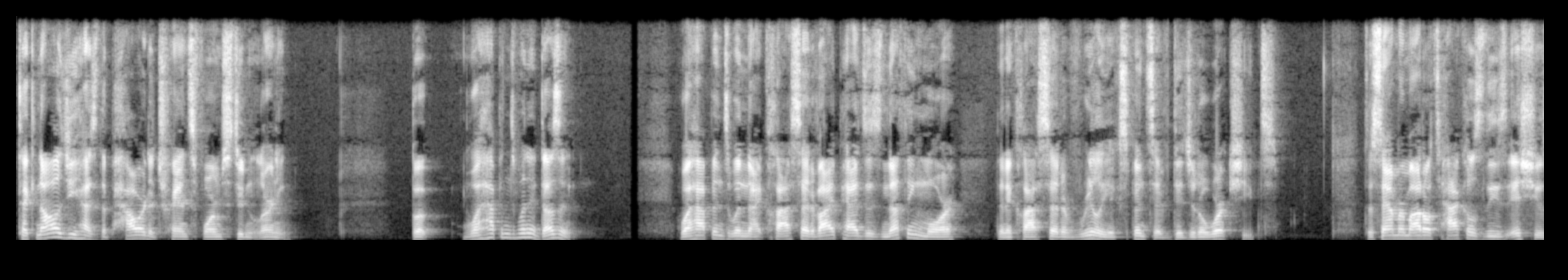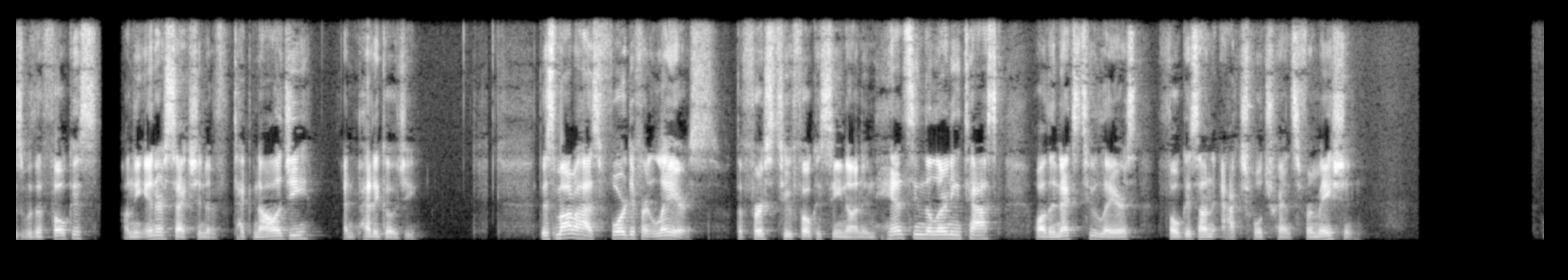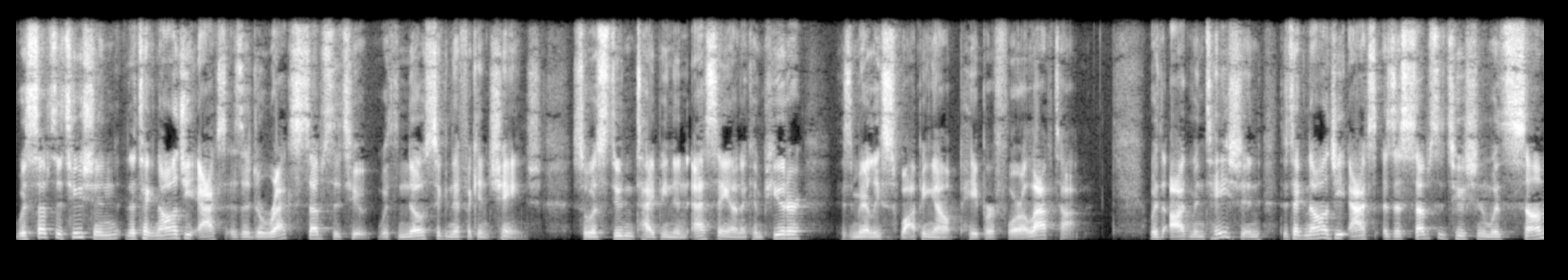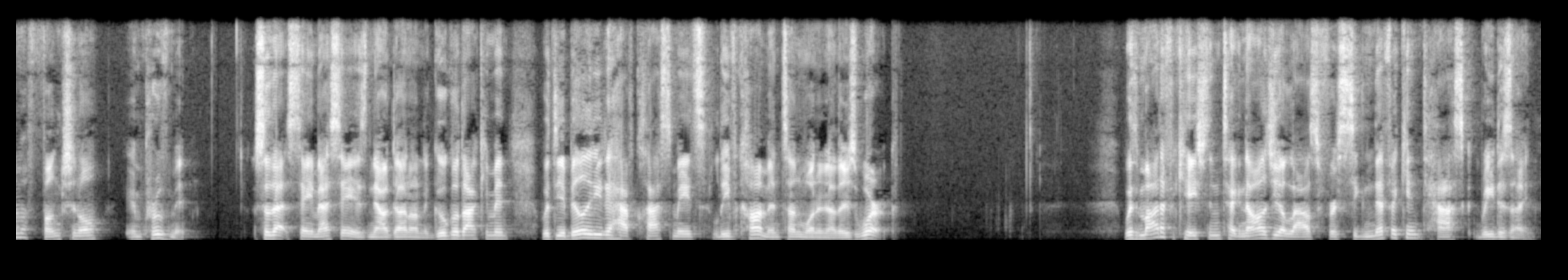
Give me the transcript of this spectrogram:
Technology has the power to transform student learning. But what happens when it doesn't? What happens when that class set of iPads is nothing more than a class set of really expensive digital worksheets? The SAMR model tackles these issues with a focus on the intersection of technology and pedagogy. This model has four different layers, the first two focusing on enhancing the learning task, while the next two layers focus on actual transformation. With substitution, the technology acts as a direct substitute with no significant change. So a student typing an essay on a computer is merely swapping out paper for a laptop. With augmentation, the technology acts as a substitution with some functional improvement. So that same essay is now done on a Google document with the ability to have classmates leave comments on one another's work. With modification, technology allows for significant task redesign.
